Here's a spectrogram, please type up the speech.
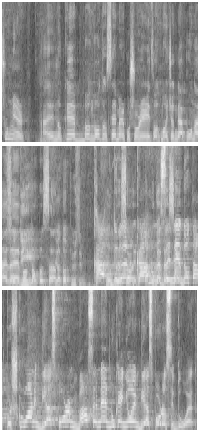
Shumë mirë. Ai nuk e bën votën se merr kushëriri, thotë moj që nga puna edhe Se di, voto PS-në. ja ta pyesim. Ka, Nuk do të besoj. thënë, ka, Po nuk e nëse ne besoj. do ta përshkruanim diasporën, mbase ne nuk e njohim diasporën si duhet.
